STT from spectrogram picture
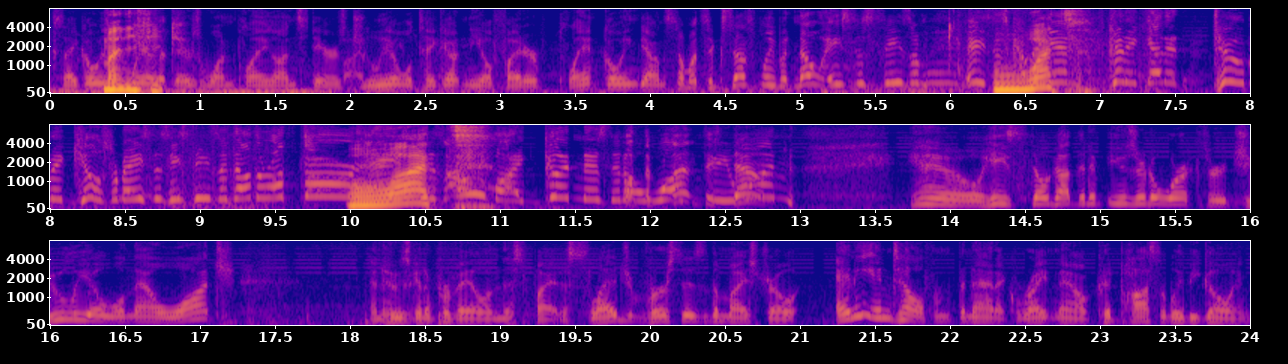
Psycho is aware that there's one playing on stairs. Julia will take out Neo Fighter. Plant going down somewhat successfully, but no, Aces sees him. Aces coming What? in. Can he get it? Two big kills from Aces. He sees another. A third. What? Aces. Oh my goodness! In But a the plant is 1v1. Ew, he's still got the diffuser to work through. Julio will now watch. And who's going to prevail in this fight? A Sledge versus the Maestro. Any intel from Fnatic right now could possibly be going.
